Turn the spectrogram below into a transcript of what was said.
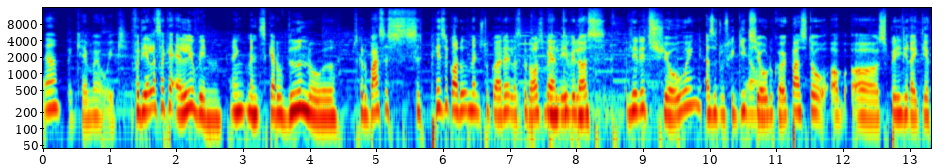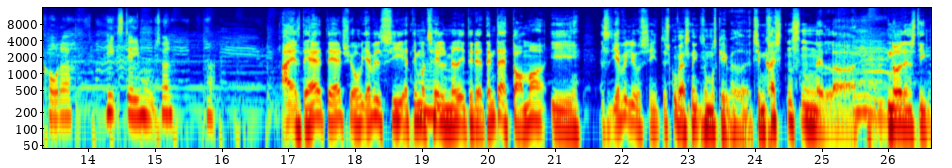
Ja, Det kan man jo ikke. fordi ellers så kan alle jo vinde. Ikke? Men skal du vide noget? Skal du bare se, se pisse godt ud, mens du gør det, eller skal du også være Jamen, lidt... det vel også lidt et show, ikke? Altså, du skal give et Jo. show. Du kan jo ikke bare stå og, og spille de rigtige akkorder helt stille mus, vel? Ej, altså, det er, det er et show. Jeg vil sige, at det må mm. tælle med i det der. Dem, der er dommer i... Altså, jeg vil jo sige, det skulle være sådan en, som måske været Tim Christensen, eller mm. noget af den stil.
